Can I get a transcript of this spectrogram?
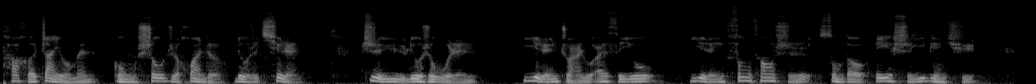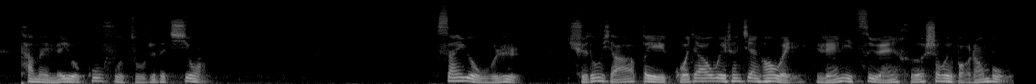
他和战友们共收治患者六十七人，治愈六十五人，一人转入 ICU，一人封舱时送到 A 十一病区。他们没有辜负组织的期望。三月五日。曲东霞被国家卫生健康委人力资源和社会保障部、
